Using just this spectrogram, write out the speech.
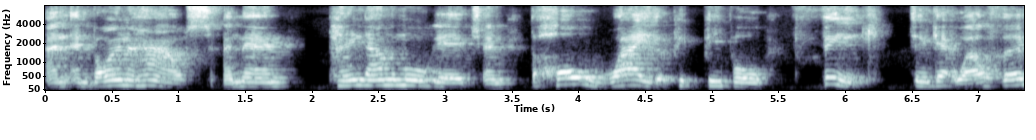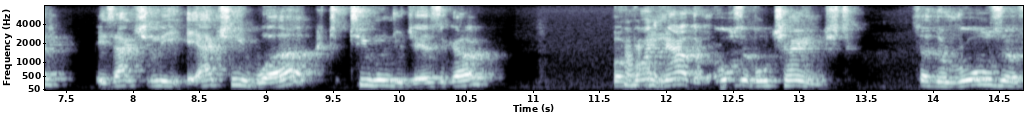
and, and buying a house and then paying down the mortgage, and the whole way that pe- people think to get wealthy is actually it actually worked 200 years ago, but right now the rules have all changed. So the rules of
